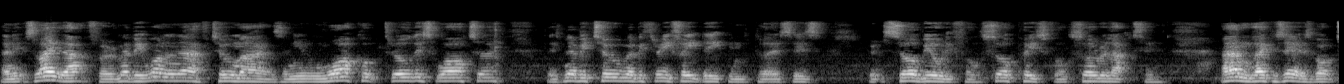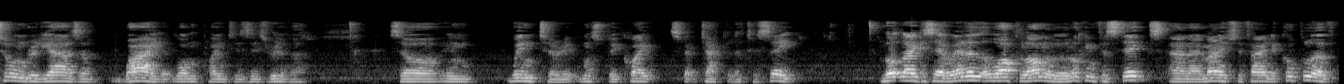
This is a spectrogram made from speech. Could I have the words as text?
And it's like that for maybe one and a half two miles. And you walk up through this water. It's maybe two maybe three feet deep in places. But it's so beautiful so peaceful so relaxing and like I say, it's about 200 yards wide at one point is this river. So in winter it must be quite spectacular to see. But like I say, we had a little walk along and we were looking for sticks and I managed to find a couple of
